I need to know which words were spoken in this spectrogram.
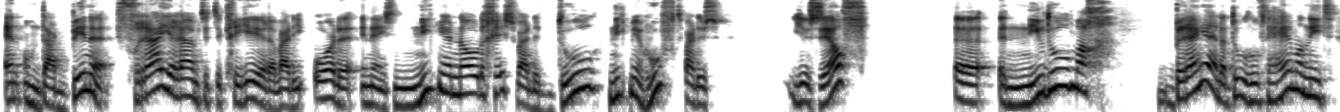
En om daarbinnen vrije ruimte te creëren waar die orde ineens niet meer nodig is, waar het doel niet meer hoeft, waar dus jezelf uh, een nieuw doel mag brengen. En dat doel hoeft helemaal niet,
